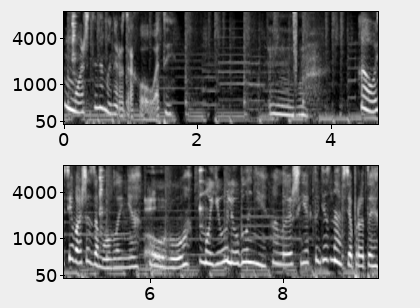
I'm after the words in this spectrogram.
Можете на мене розраховувати. А ось і ваше замовлення. Ого, мої улюблені. Але ж як ти дізнався про те?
